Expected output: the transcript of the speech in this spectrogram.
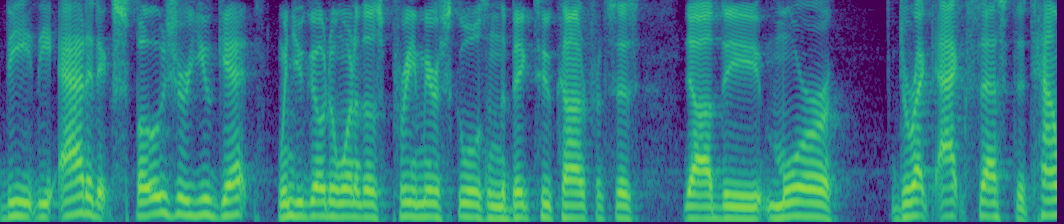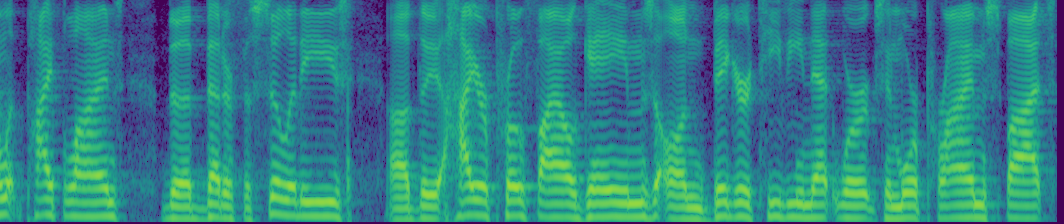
the, the added exposure you get when you go to one of those premier schools in the Big Two conferences, uh, the more direct access to talent pipelines, the better facilities, uh, the higher profile games on bigger TV networks and more prime spots.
